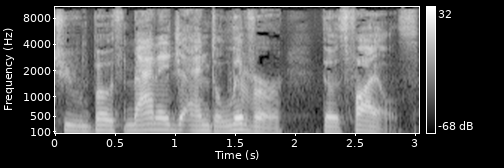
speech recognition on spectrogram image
to both manage and deliver those files.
